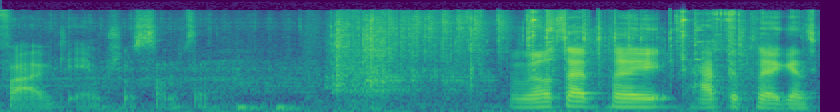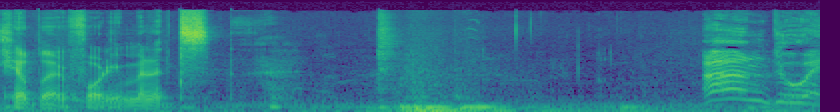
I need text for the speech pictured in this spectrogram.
five games or something. And we also have to play have to play against Kibler in 40 minutes. Anduin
